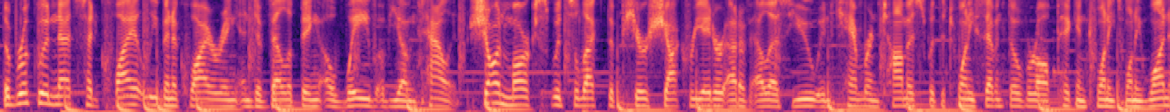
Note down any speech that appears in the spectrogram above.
The Brooklyn Nets had quietly been acquiring and developing a wave of young talent. Sean Marks would select the pure shot creator out of LSU and Cameron Thomas with the 27th overall pick in 2021.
